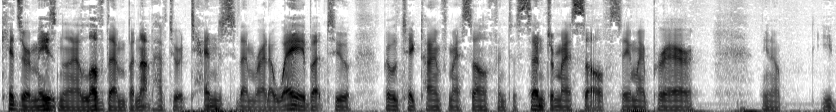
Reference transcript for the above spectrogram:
kids are amazing and I love them, but not have to attend to them right away. But to be able to take time for myself and to center myself, say my prayer, you know, eat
